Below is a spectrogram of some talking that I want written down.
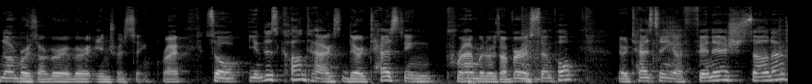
numbers are very very interesting, right? So in this context, their testing parameters are very simple. They're testing a Finnish sauna,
